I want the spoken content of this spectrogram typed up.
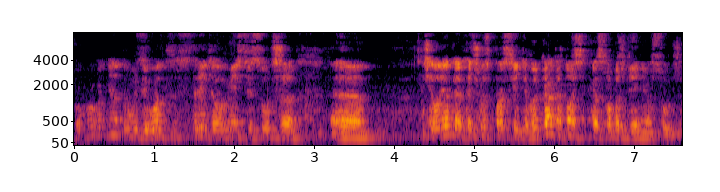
Доброго дня, друзі. Вот встретил вместе Суджа э, человека. Я хочу спросить, вы как относитесь к освобождению Суджи?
